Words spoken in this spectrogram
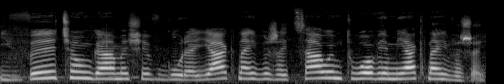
i wyciągamy się w górę jak najwyżej, całym tułowiem jak najwyżej.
